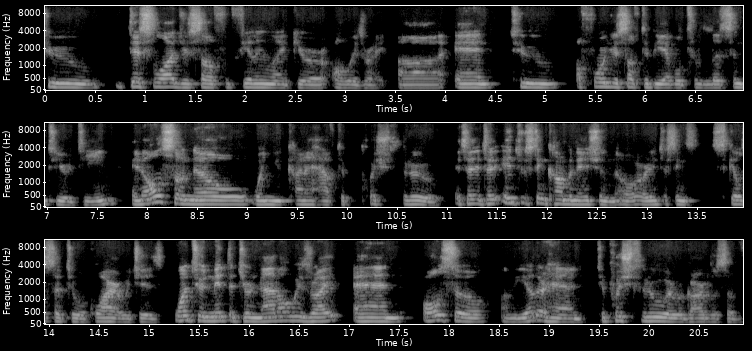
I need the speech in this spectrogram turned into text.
to dislodge yourself from feeling like you're always right uh, and to afford yourself to be able to listen to your team and also know when you kind of have to push through. It's, a, it's an interesting combination or interesting skill set to acquire, which is one, to admit that you're not always right and also on the other hand to push through it regardless of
